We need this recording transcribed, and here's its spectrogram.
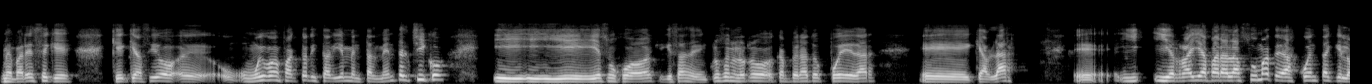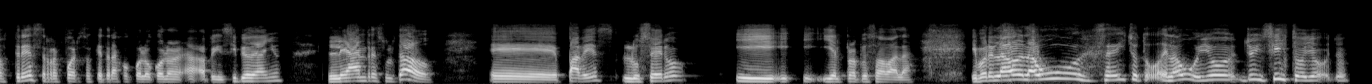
me parece que, ha sido eh, un muy buen factor y está bien mentalmente el chico y, es un jugador que quizás incluso en el otro campeonato puede dar eh, que hablar. Eh, y, raya para la suma, te das cuenta que los tres refuerzos que trajo Colo Colo a, principio de año le han resultado. eh, Pavés, Lucero y, el propio Zavala. Y por el lado de la U, se ha dicho todo de la U. Yo, yo insisto, yo, yo,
